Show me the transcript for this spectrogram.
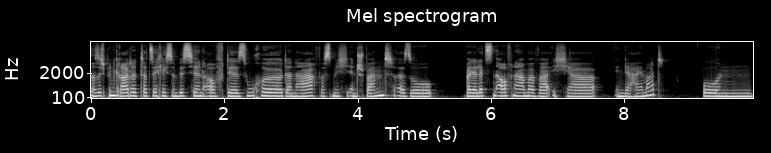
also ich bin gerade tatsächlich so ein bisschen auf der Suche danach, was mich entspannt. Also bei der letzten Aufnahme war ich ja in der Heimat und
